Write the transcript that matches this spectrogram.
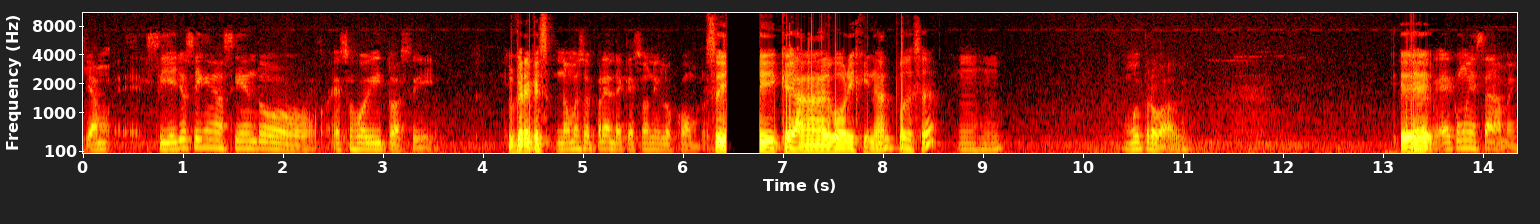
ya, si ellos siguen haciendo esos jueguitos así, ¿tú crees que no me sorprende que Sony lo compre. sí, que hagan algo original? Puede ser. Ujú. Muy probable. Eh, es como un examen.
